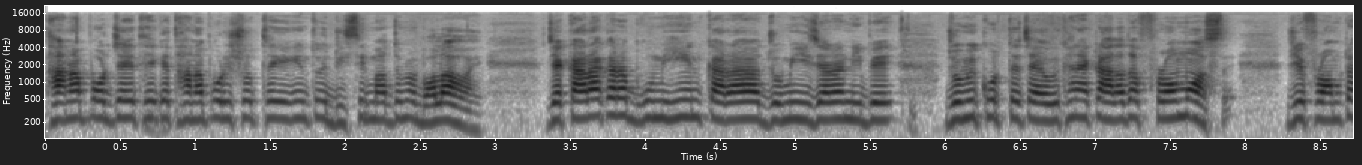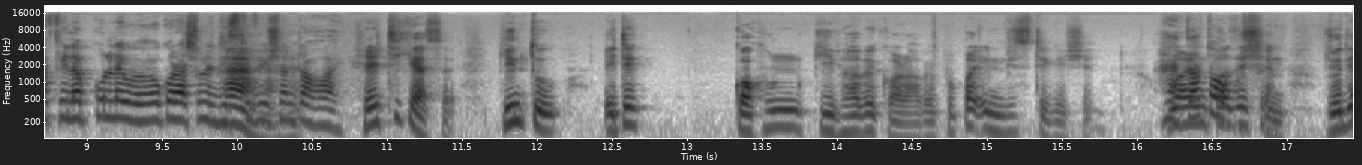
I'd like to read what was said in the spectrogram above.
থানা পর্যায়ে থেকে থানা পরিষদ থেকে কিন্তু ডিসির মাধ্যমে বলা হয় যে কারা কারা ভূমিহীন কারা জমি ইজারা নিবে জমি করতে চায় ওইখানে একটা আলাদা ফর্মও আছে। যে ফর্মটা ফিল আপ করলে ওইভাবে করে আসলে হ্যাঁ, ডিস্ট্রিবিউশনটা হ্যাঁ, হয়। সে ঠিক আছে। কিন্তু এটা কখন কীভাবে করা হবে? প্রপার ইনভেস্টিগেশন হ্যাঁ, তা তো অবশ্যই। যদি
